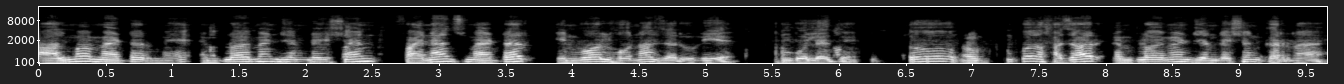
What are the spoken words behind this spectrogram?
आलमा मैटर में employment generation finance matter involve होना ज़रूरी है। हम बोले थे। तो हमको हज़ार एम्प्लॉयमेंट जनरेशन करना है।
